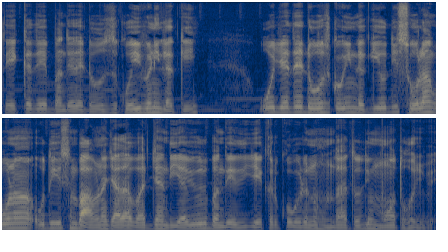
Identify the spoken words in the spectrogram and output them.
ਤੇ ਇੱਕ ਦੇ ਬੰਦੇ ਦੇ ਡੋਜ਼ ਕੋਈ ਵੀ ਨਹੀਂ ਲੱਗੀ। ਉਹ ਜਿਹਦੇ ਡੋਜ਼ ਕੋਈ ਨਹੀਂ ਲੱਗੀ, ਉਹਦੀ 16 ਗੁਣਾ ਉਹਦੀ ਸੰਭਾਵਨਾ ਜ਼ਿਆਦਾ ਵੱਧ ਜਾਂਦੀ ਆ ਵੀ ਉਹ ਬੰਦੇ ਦੀ ਜੇਕਰ ਕੋਵਿਡ ਨੂੰ ਹੁੰਦਾ ਤਾਂ ਉਹਦੀ ਮੌਤ ਹੋ ਜਾਵੇ।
